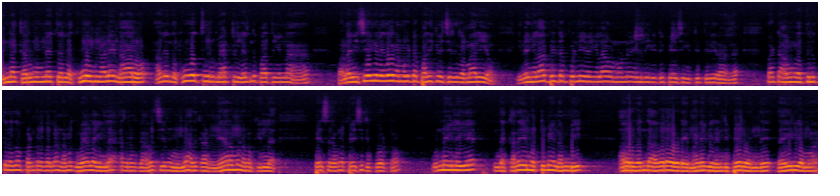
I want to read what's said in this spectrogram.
என்ன கருமம்னே தெரில கூவம்னாலே நாரம். அது இந்த கூவத்தூர் மேட்டிலேருந்து பார்த்தீங்கன்னா பல விஷயங்கள் ஏதோ நம்மக்கிட்ட பதுக்கி வச்சிருக்கிற மாதிரியும் இவங்களா பில்டப் பண்ணி இவங்களா ஒன்று ஒன்று எழுதிக்கிட்டு பேசிக்கிட்டு திரியிறாங்க. பட் அவங்கள திருத்துறதோ பண்ணுறதெல்லாம் நமக்கு வேலை இல்லை. அது நமக்கு அவசியமும் இல்லை. அதுக்கான நேரமும் நமக்கு இல்லை. பேசுகிறவங்க பேசிட்டு போட்டோம். உண்மையிலேயே இந்த கதையை மட்டுமே நம்பி அவர் வந்து அவர் அவருடைய மனைவி ரெண்டு பேர் வந்து தைரியமாக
